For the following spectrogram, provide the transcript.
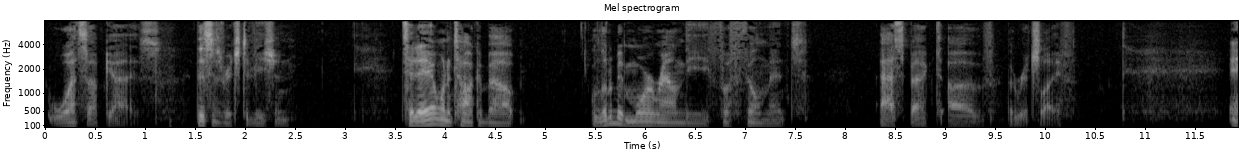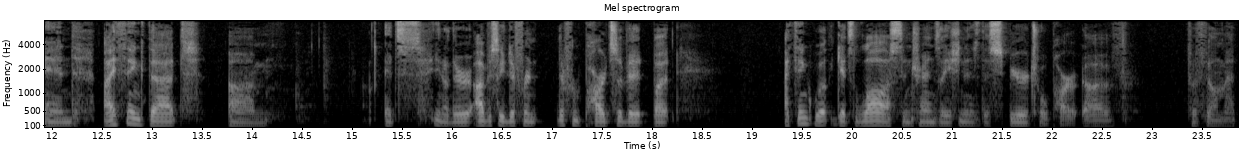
What's up, guys? This is Rich Tabishan. Today, I want to talk about a little bit more around the fulfillment aspect of the rich life. And I think that um, it's you know there are obviously different different parts of it, but I think what gets lost in translation is the spiritual part of fulfillment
